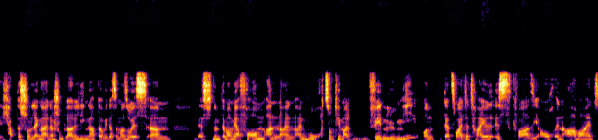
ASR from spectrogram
Ich habe das schon länger in der Schublade liegen gehabt, aber wie das immer so ist. Ähm, es nimmt immer mehr Form an, ein, ein Buch zum Thema Fäden lügen nie. Und der zweite Teil ist quasi auch in Arbeit.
